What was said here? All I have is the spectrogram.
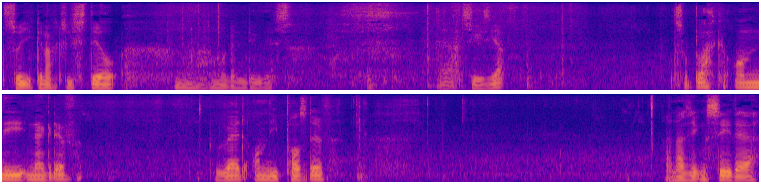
So you can actually still, how am I going to do this? Yeah, that's easier. So black on the negative, red on the positive. And as you can see there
